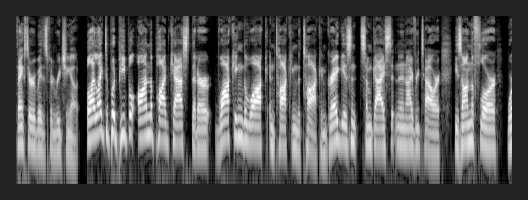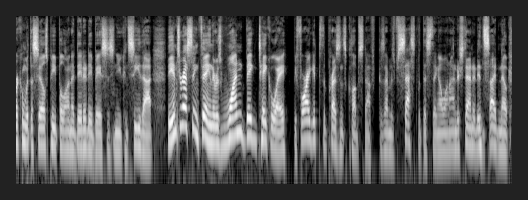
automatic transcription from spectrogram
Thanks to everybody that's been reaching out. Well, I like to put people on the podcast that are walking the walk and talking the talk. And Greg isn't some guy sitting in an ivory tower. He's on the floor working with the salespeople on a day to day basis, and you can see that. The interesting thing, there was one big takeaway before I get to the President's Club stuff, because I'm obsessed with this thing. I want to understand it inside and out.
